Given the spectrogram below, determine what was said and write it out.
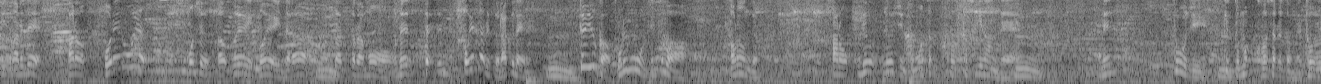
みあれで、あの俺の親、もしあ親親がいたら、だったらもう、絶対、親から言うと楽だよね。というか、俺も実は、あれなんだよ、あの両両親、友達稼ぎなんで、ね、当時、結構マック買わされたんだよ、当時。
